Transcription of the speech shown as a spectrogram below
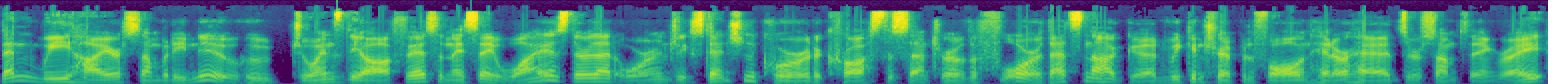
Then we hire somebody new who joins the office and they say, Why is there that orange extension cord across the center of the floor? That's not good. We can trip and fall and hit our heads or something, right?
